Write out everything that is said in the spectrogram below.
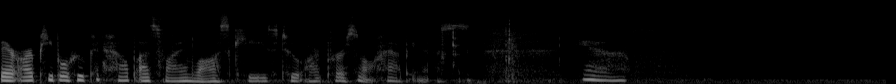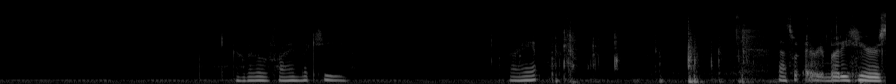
there are people who can help us find lost keys to our personal happiness. Yeah. Gotta go find the key. Right? That's what everybody here is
